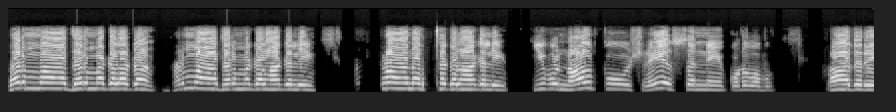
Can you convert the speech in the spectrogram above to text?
ಧರ್ಮ ಧರ್ಮಗಳ ಧರ್ಮಾಧರ್ಮಗಳಾಗಲಿ ಅರ್ಥಾನರ್ಥಗಳಾಗಲಿ ಇವು ನಾಲ್ಕು ಶ್ರೇಯಸ್ಸನ್ನೇ ಕೊಡುವವು. ಆದರೆ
